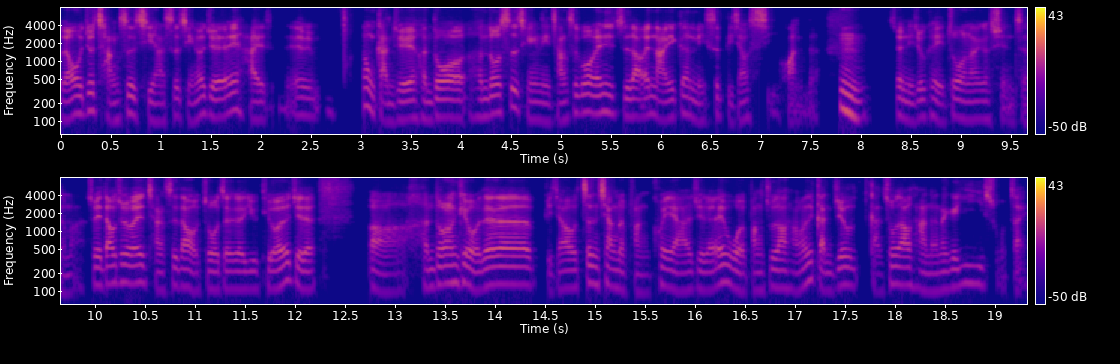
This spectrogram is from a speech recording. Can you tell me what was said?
然后我就尝试其他事情，就觉得，哎，还，呃，那种感觉很多很多事情你尝试过，哎，你知道，哎，哪一个你是比较喜欢的，嗯，所以你就可以做那个选择嘛。所以到最后尝试到我做这个 YouTube，我就觉得。啊，很多人给我这个比较正向的反馈啊，觉得哎，我帮助到他们，就感觉感受到他的那个意义所在，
